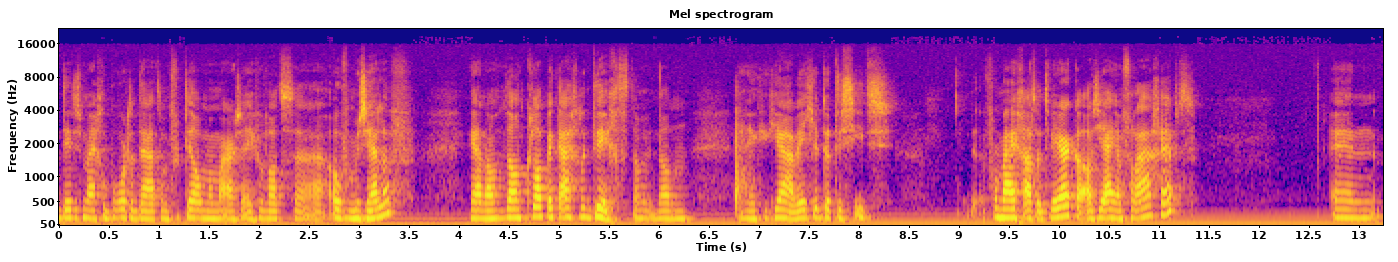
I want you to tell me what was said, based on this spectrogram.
dit is mijn geboortedatum, vertel me maar eens even wat eh, over mezelf. Ja, dan, dan klap ik eigenlijk dicht. Dan, dan denk ik, ja, weet je, dat is iets. Voor mij gaat het werken als jij een vraag hebt. En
